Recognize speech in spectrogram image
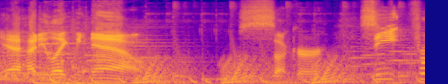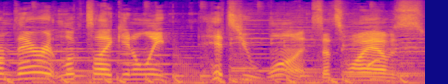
Yeah, how do you like me now? Sucker. See, from there it looked like it only hits you once. That's why I was...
